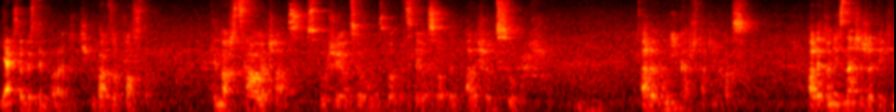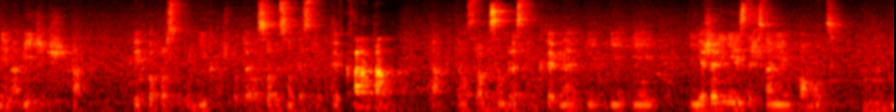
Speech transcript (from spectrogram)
jak sobie z tym poradzić? Bardzo prosto. Ty masz cały czas współczujący umysł wobec tej osoby, ale się odsuwasz. Ale unikasz takich osób. Ale to nie znaczy, że ty ich nienawidzisz. Tak. Ty ich po prostu unikasz, bo te osoby są destruktywne. Kwarantanna. Tak, te osoby są destruktywne i, i, i, i jeżeli nie jesteś w stanie im pomóc, no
